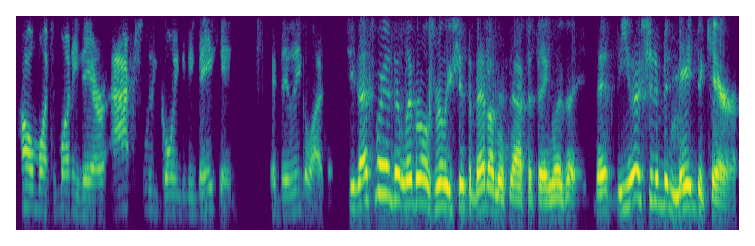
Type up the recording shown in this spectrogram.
how much money they are actually going to be making if they legalize it. See, that's where the liberals really shit the bed on this NAFTA thing. Was that the U.S. should have been made to care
